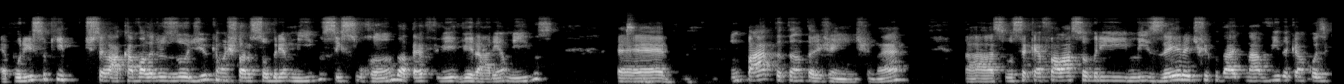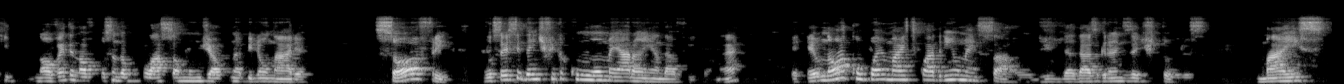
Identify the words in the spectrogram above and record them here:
É por isso que, sei lá, Cavaleiros do Zodíaco é uma história sobre amigos se surrando até virarem amigos. É, impacta tanta gente, né? Ah, se você quer falar sobre liseira dificuldade na vida, que é uma coisa que 99% da população mundial que não é bilionária sofre, você se identifica com o Homem-Aranha da vida, né? Eu não acompanho mais quadrinho mensal de, das grandes editoras, mas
